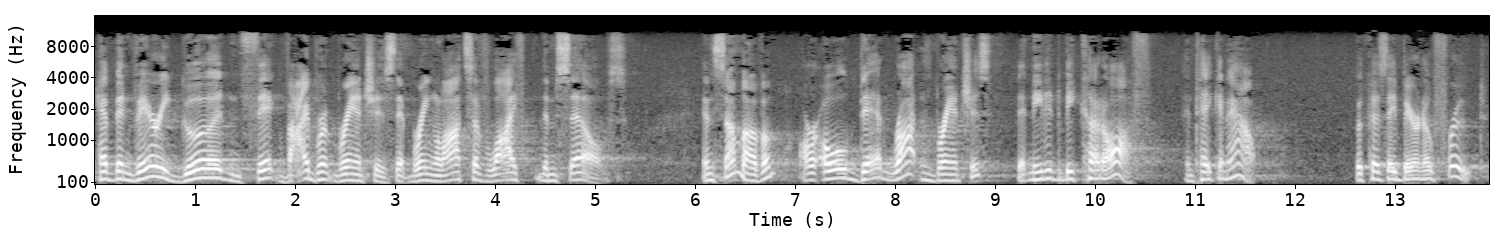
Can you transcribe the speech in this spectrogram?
have been very good and thick, vibrant branches that bring lots of life themselves. And some of them are old, dead, rotten branches that needed to be cut off and taken out because they bear no fruit.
